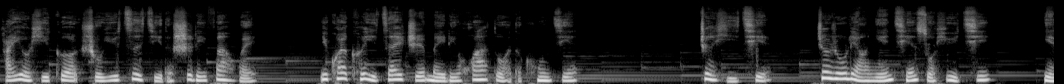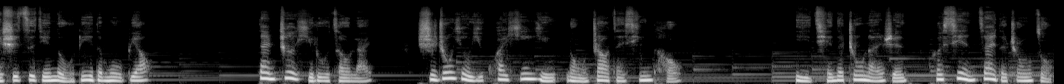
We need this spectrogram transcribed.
还有一个属于自己的势力范围，一块可以栽植美丽花朵的空间。这一切，正如两年前所预期，也是自己努力的目标。但这一路走来，始终有一块阴影笼罩在心头。以前的钟兰人和现在的钟总，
